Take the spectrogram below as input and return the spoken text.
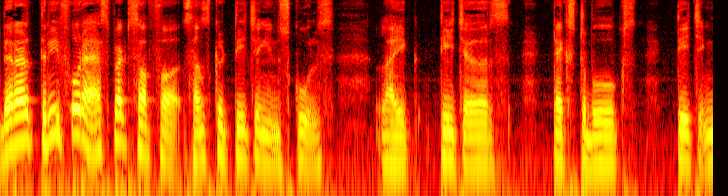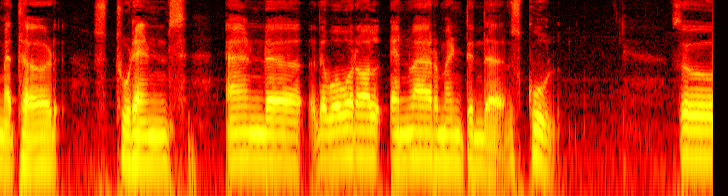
there are three, four aspects of uh, Sanskrit teaching in schools, like teachers, textbooks, teaching method, students, and uh, the overall environment in the school. So,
